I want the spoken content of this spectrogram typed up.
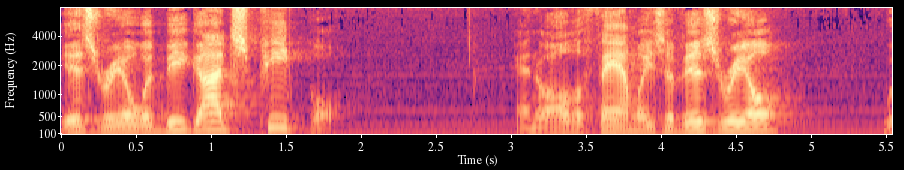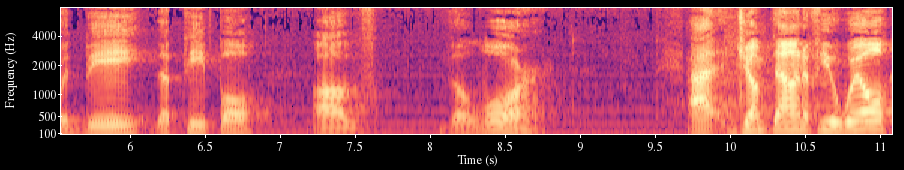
Israel would be God's people, and all the families of Israel would be the people of the Lord. Uh, jump down, if you will,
